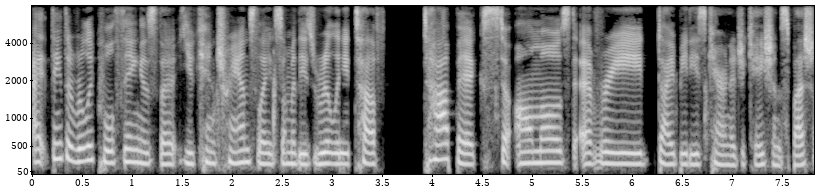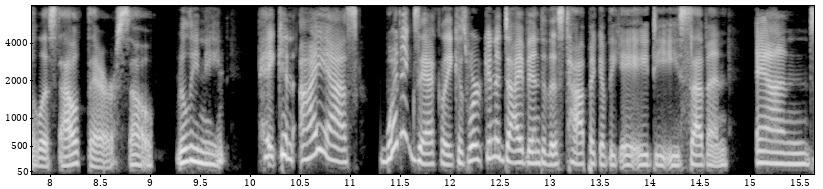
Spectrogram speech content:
I think the really cool thing is that you can translate some of these really tough topics to almost every diabetes care and education specialist out there. So, really neat. Hey, can I ask what exactly? Because we're going to dive into this topic of the AADE 7, and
